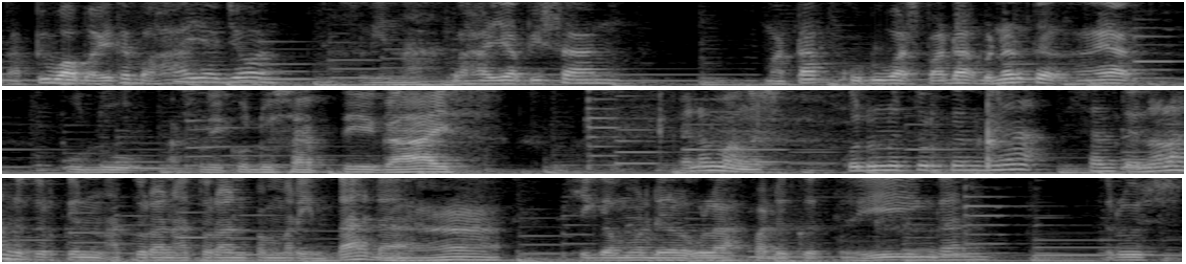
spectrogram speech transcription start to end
tapi wabah itu bahaya John. Aslina. bahaya pisan. Mata kudu waspada bener tuh Kang Ayat kudu asli kudu safety guys. Enak geus kudu nuturkeun nya santena lah nuturkeun aturan-aturan pemerintah dah. nah Siga model ulah pada teuing kan. Terus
